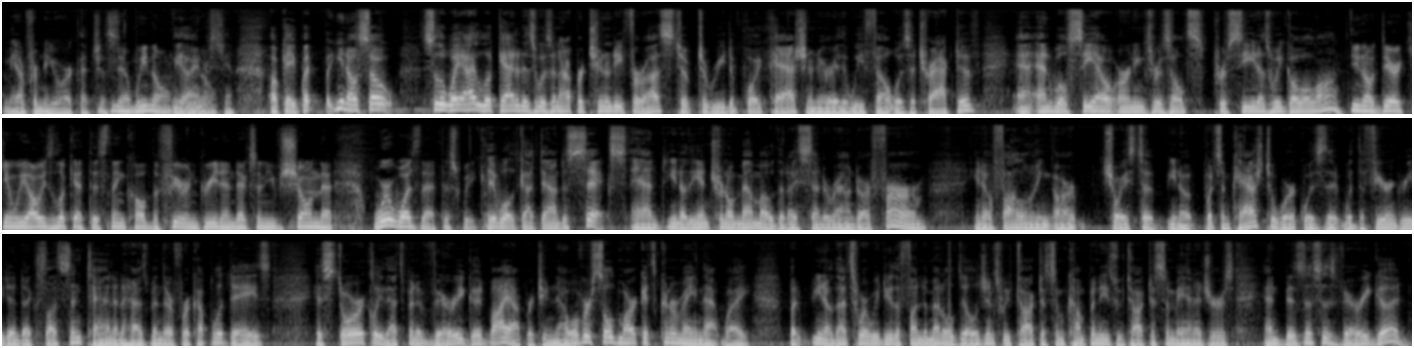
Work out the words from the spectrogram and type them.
I mean, I'm from New York. That just yeah, we know. Yeah, we I understand. Know. Okay, but but you know, so so the way I look at it is, it was an opportunity for us to to redeploy cash in an area that we felt was attractive, and, and, we'll see how earnings results proceed as we go along. You know, Derek, you know, we always look at this thing called the Fear and Greed Index, and you've shown that. Where was that this week? It well, it got down to six, and you know, the internal memo that I sent around our firm you know, following our choice to, you know, put some cash to work was that with the fear and greed index less than 10, and it has been there for a couple of days, historically, that's been a very good buy opportunity. Now, oversold markets can remain that way, but, you know, that's where we do the fundamental diligence. We've talked to some companies, we've talked to some managers, and business is very good.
